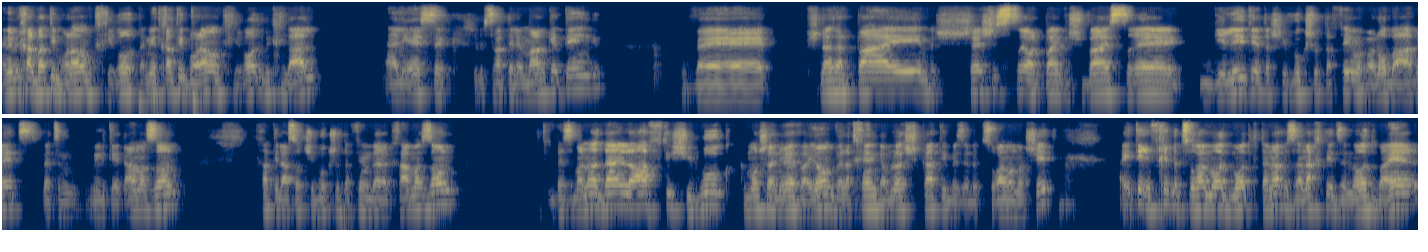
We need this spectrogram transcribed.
אני בכלל באתי מעולם המכירות, אני התחלתי בעולם המכירות בכלל, היה לי עסק של משרד טלמרקטינג, ובשנת 2016 או 2017 גיליתי את השיווק שותפים, אבל לא בארץ, בעצם גיליתי את אמזון, התחלתי לעשות שיווק שותפים דרך אמזון, בזמנו עדיין לא אהבתי שיווק כמו שאני אוהב היום ולכן גם לא השקעתי בזה בצורה ממשית. הייתי רווחי בצורה מאוד מאוד קטנה וזנחתי את זה מאוד מהר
